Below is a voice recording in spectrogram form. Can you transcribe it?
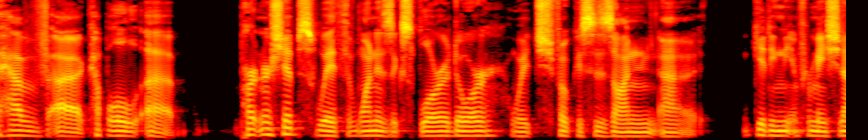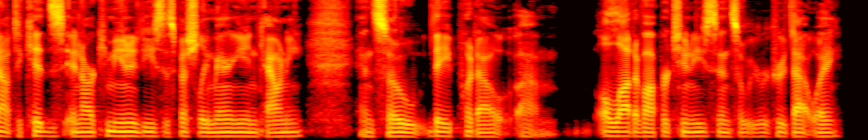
have a couple uh, partnerships with one is Explorador, which focuses on uh, getting the information out to kids in our communities, especially Marion County. And so they put out um, a lot of opportunities, and so we recruit that way.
